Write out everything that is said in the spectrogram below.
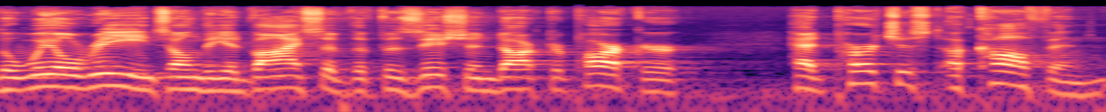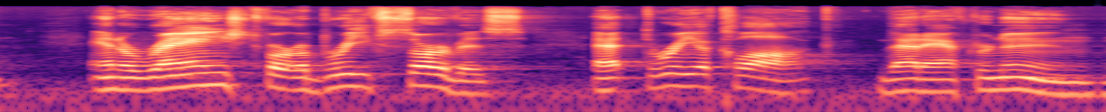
the will reads on the advice of the physician, Dr. Parker, had purchased a coffin and arranged for a brief service at 3 o'clock that afternoon,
